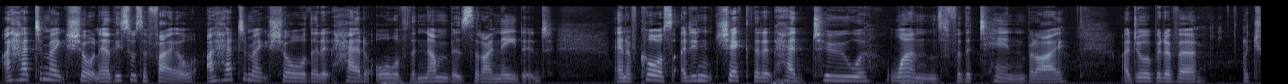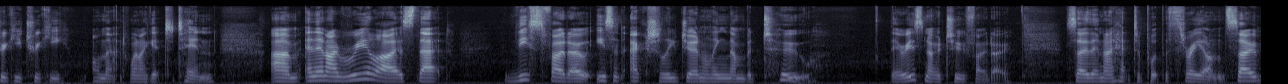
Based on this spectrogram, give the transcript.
I had to make sure now this was a fail. I had to make sure that it had all of the numbers that I needed. And of course, I didn't check that it had two ones for the 10, but I I do a bit of a, a tricky tricky on that when I get to 10. Um, and then I realized that this photo isn't actually journaling number two. There is no two photo. So then I had to put the three on. So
